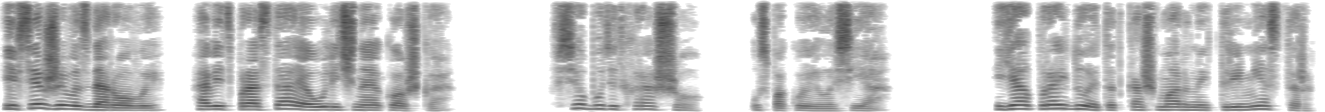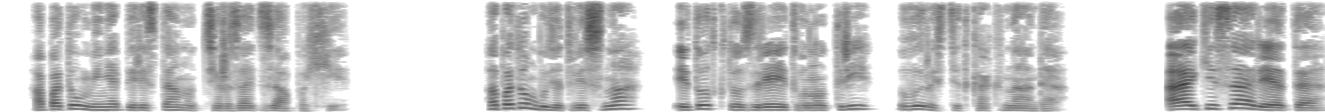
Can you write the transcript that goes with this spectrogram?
И все живы-здоровы, а ведь простая уличная кошка. «Все будет хорошо, успокоилась я. Я пройду этот кошмарный триместр, а потом меня перестанут терзать запахи. А потом будет весна, и тот, кто зреет внутри, вырастет как надо. А Кесария-то,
